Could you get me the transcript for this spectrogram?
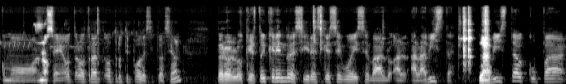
como, no sé, otro, otro, otro tipo de situación. Pero lo que estoy queriendo decir es que ese güey se va a, a- a la vista. La vista ocupa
